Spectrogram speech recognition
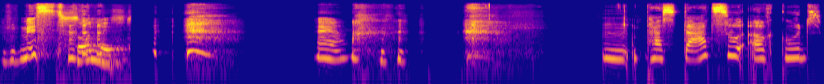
Mist. So ein Mist. Ja. Mm, passt dazu auch gut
